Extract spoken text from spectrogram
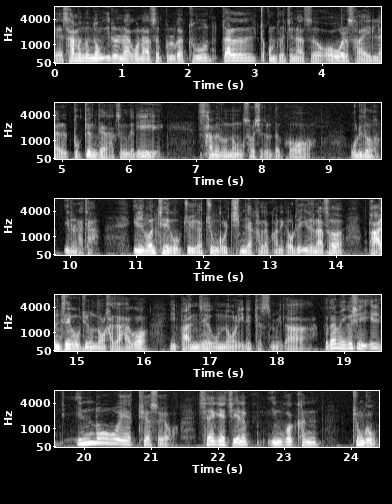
예, 3.1 운동 일어나고 나서 불과 두 달 조금 더 지나서 5월 4일 날 북경대학 학생들이 3.1 운동 소식을 듣고 우리도 일어나자. 일본 제국주의가 중국을 침략하려고 하니까 우리도 일어나서 반제국주의 운동을 하자 하고 이 반제 운동을 일으켰습니다. 그다음에 이것이 일, 인도에 튀었어요. 세계 제일 인구가 큰 중국,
